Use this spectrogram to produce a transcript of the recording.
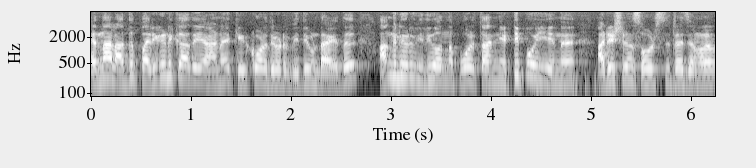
എന്നാൽ അത് പരിഗണിക്കാതെയാണ് കീഴ്ക്കോടതിയുടെ വിധി ഉണ്ടായത്. അങ്ങനെ ഒരു വിധി വന്നപ്പോൾ താൻ ഞെട്ടിപ്പോയി എന്ന് അഡീഷണൽ സോളിസിറ്റർ ജനറൽ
